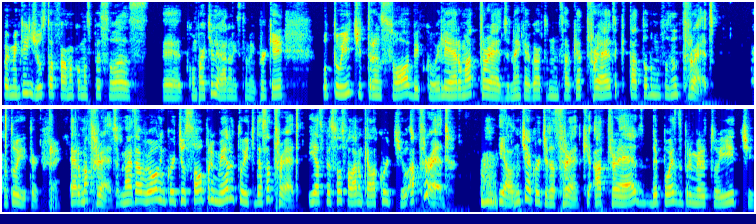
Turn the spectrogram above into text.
foi muito injusto a forma como as pessoas é, compartilharam isso também. Porque o tweet transfóbico, ele era uma thread, né? Que agora todo mundo sabe que é thread, que tá todo mundo fazendo thread no Twitter. É. Era uma thread. Mas a Rowling curtiu só o primeiro tweet dessa thread. E as pessoas falaram que ela curtiu a thread. E ela não tinha curtido a thread, que a thread, depois do primeiro tweet,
